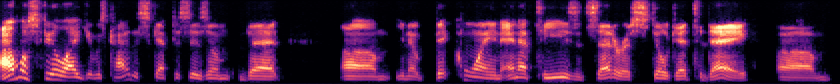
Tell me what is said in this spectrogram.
I almost feel like it was kind of the skepticism that um, you know, Bitcoin, NFTs, etc., still get today. Um,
